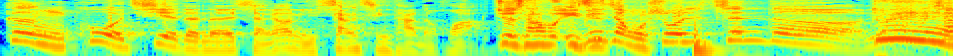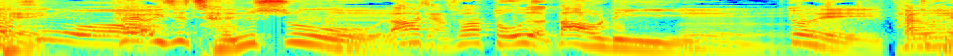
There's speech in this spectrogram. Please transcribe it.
更迫切的呢，想要你相信他的话，就是他会一直讲我说的是真的，对，相信我，他要一直陈述，然后讲说他多有道理。嗯，对，他就很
